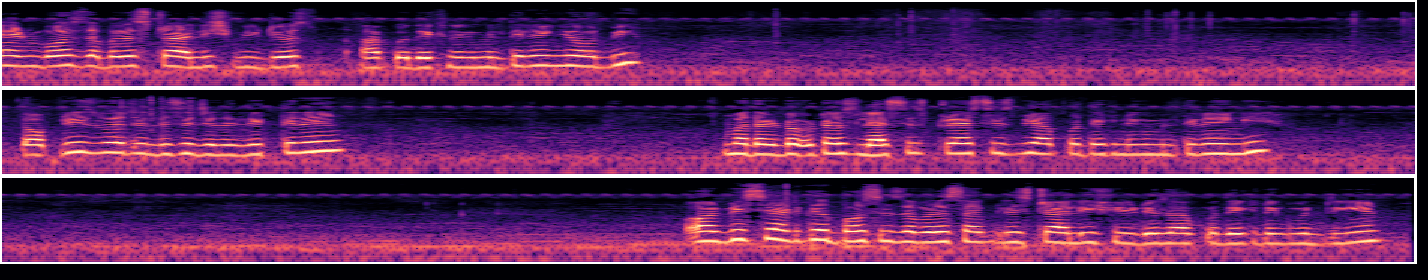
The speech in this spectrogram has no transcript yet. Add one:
एंड बहुत ज़बरदस्त स्टाइलिश वीडियोस आपको देखने को मिलती रहेंगी और भी। तो प्लीज़ वह जल्दी से जल्दी देखते रहें। मदर डॉटर्स लेसिस ड्रेसेस भी आपको देखने को मिलती रहेंगी। और भी से हटकर बहुत सी ज़बरदस्त आपके स्टाइलिश वीडियोस आपको देखने को मिल रही हैं।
